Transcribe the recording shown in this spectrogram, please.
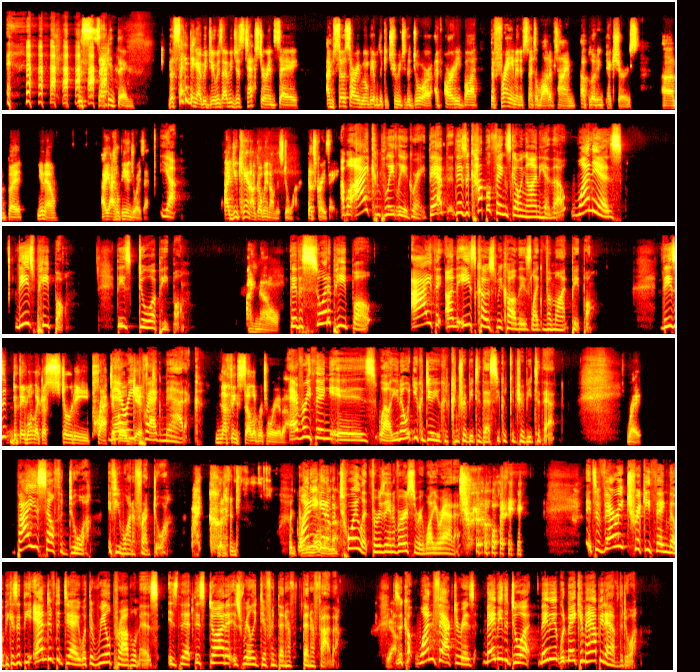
the second thing, the second thing I would do is I would just text her and say, I'm so sorry we won't be able to contribute to the door. I've already bought the frame and have spent a lot of time uploading pictures. Um, but, you know, I, I hope he enjoys it. Yeah. I, you cannot go in on this door. That's crazy. Uh, Well, I completely agree. There, there's a couple things going on here, though. One is these people, these door people, I know. they're the sort of people I think on the East Coast, we call these like Vermont people. These are That they want like a sturdy, practical very gift. pragmatic. Nothing celebratory about it. Everything is, well, you know what you could do? You could contribute to this, you could contribute to that. Right. Buy yourself a door if you want a front door. I couldn't. Why don't you get him a toilet for his anniversary while you're at it? It's a very tricky thing, though, because at the end of the day, what the real problem is is that this daughter is really different than her than her father. Yeah. Cou- one factor is maybe the door, maybe it would make him happy to have the door.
